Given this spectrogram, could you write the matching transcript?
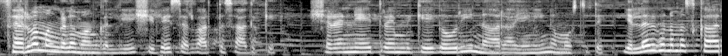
ಸರ್ವಮಂಗಳ ಮಾಂಗಲ್ಯೆ ಶಿವೆ ಸರ್ವಾರ್ಥ ಸಾಧಿಕೆ. ಶರಣ್ಯೇ ತ್ರಯಂಬಿಕೆ ಗೌರಿ ನಾರಾಯಣಿ ನಮೋಸ್ತುತೆ. ಎಲ್ಲರಿಗೂ ನಮಸ್ಕಾರ.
